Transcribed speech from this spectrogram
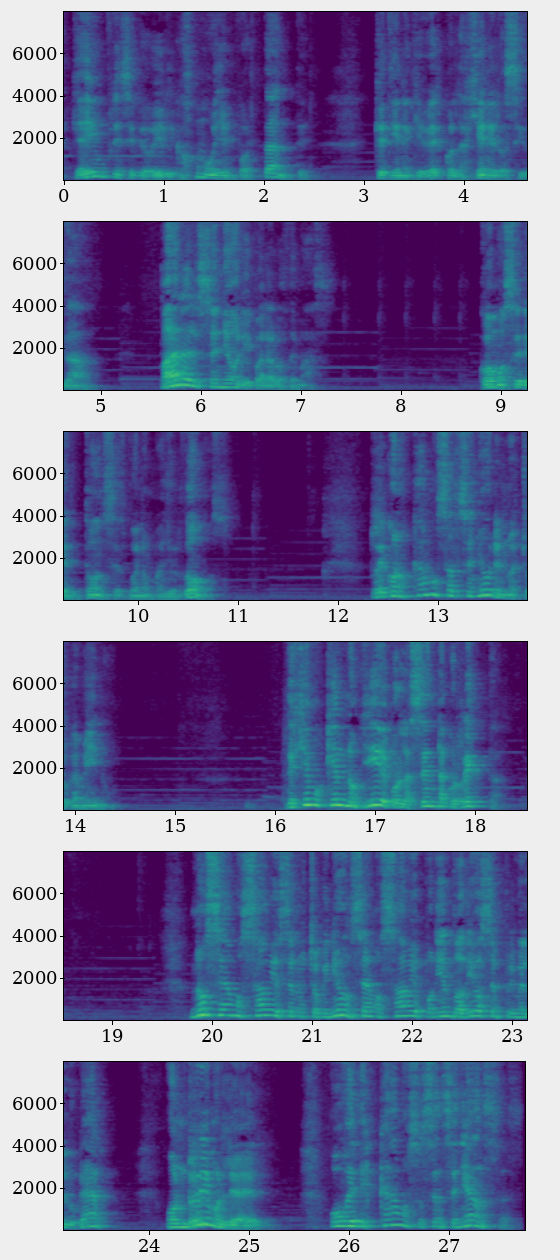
Aquí hay un principio bíblico muy importante que tiene que ver con la generosidad para el Señor y para los demás. ¿Cómo ser entonces buenos mayordomos? Reconozcamos al Señor en nuestro camino. Dejemos que Él nos guíe por la senda correcta. No seamos sabios en nuestra opinión, seamos sabios poniendo a Dios en primer lugar. Honrémosle a Él. Obedezcamos sus enseñanzas.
